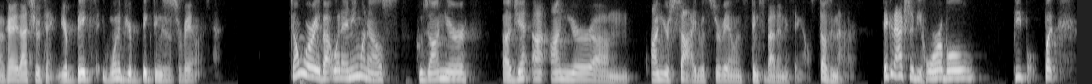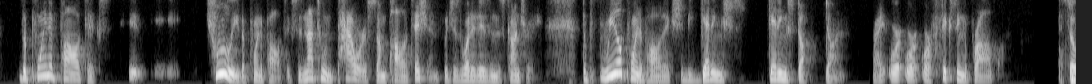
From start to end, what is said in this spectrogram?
Okay, that's your thing. Your big th- one of your big things is surveillance. Don't worry about what anyone else who's on your uh, on your um, on your side with surveillance thinks about anything else. Doesn't matter. They could actually be horrible people. But the point of politics, it, it, truly the point of politics, is not to empower some politician, which is what it is in this country. The real point of politics should be getting getting stuff done, right, or or, or fixing a problem. so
